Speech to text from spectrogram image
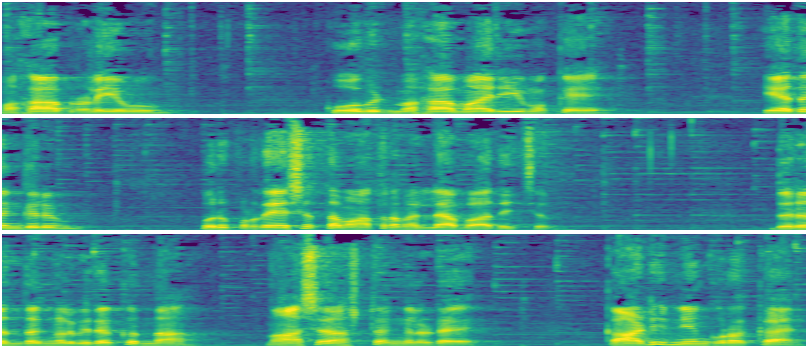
മഹാപ്രളയവും കോവിഡ് മഹാമാരിയുമൊക്കെ ഏതെങ്കിലും ഒരു പ്രദേശത്തെ മാത്രമല്ല ബാധിച്ചത്. ദുരന്തങ്ങൾ വിതക്കുന്ന നാശനഷ്ടങ്ങളുടെ കാഠിന്യം കുറയ്ക്കാൻ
